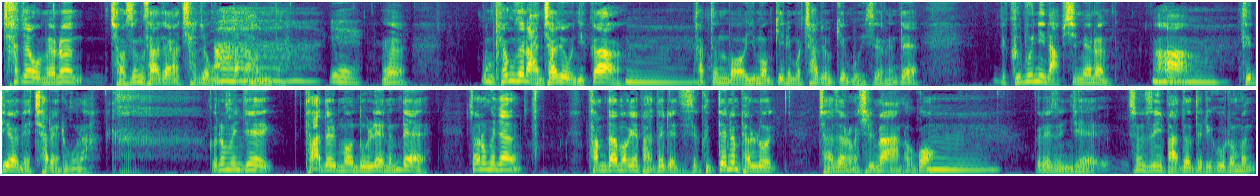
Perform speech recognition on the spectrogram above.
찾아오면은 저승사자가 찾아온 것 같다가 합니다. 아, 예. 예. 그럼 평소에는 안 찾아오니까 음, 같은 뭐 이모끼리 뭐 찾아올 게 뭐 있어요. 근데 그분이 납시면은 아 음. 드디어 내 차례로구나. 그러면 이제 다들 뭐 놀래는데 저는 그냥 담담하게 받아들였어요. 그때는 별로 좌절하고 실망 안 하고 음, 그래서 이제 순순히 받아들이고 그러면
